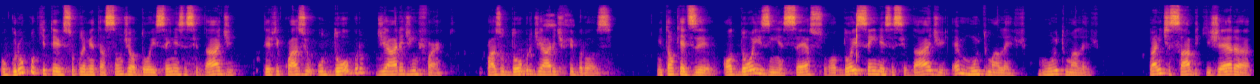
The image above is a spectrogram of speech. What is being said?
o grupo que teve suplementação de O2 sem necessidade teve quase o dobro de área de infarto, quase o dobro de área de fibrose. Então, quer dizer, O2 em excesso, O2 sem necessidade, é muito maléfico, muito maléfico. Então, a gente sabe que gera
